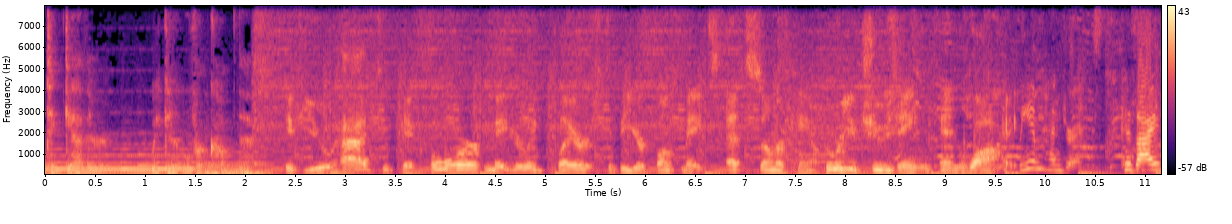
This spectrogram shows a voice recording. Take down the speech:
Together, we can overcome this. If you had to pick four major league players to be your bunk mates at summer camp, who are you choosing and why? Liam Hendriks. Because I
